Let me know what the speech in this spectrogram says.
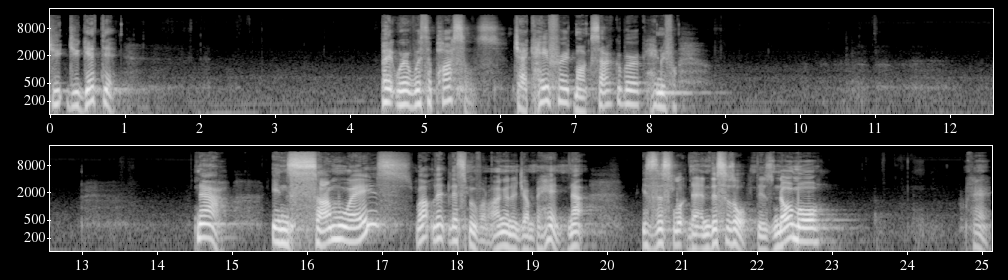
Do you, do you get it? But we're with apostles Jack Hayford, Mark Zuckerberg, Henry Ford. Now, in some ways, well, let, us move on. I'm going to jump ahead. Now, is this, and this is all. There's no more. Okay.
